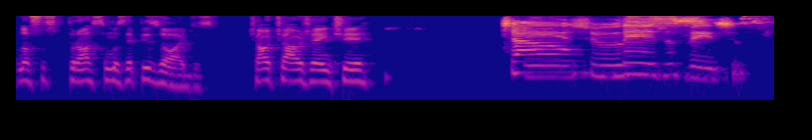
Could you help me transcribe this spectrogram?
nossos próximos episódios. Tchau, tchau, gente. Tchau. Beijos. Beijos. Beijos.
